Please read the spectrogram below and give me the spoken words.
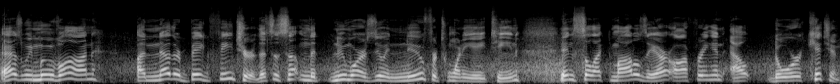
As we move on, another big feature. This is something that Newmar is doing new for 2018. In select models, they are offering an outdoor kitchen.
